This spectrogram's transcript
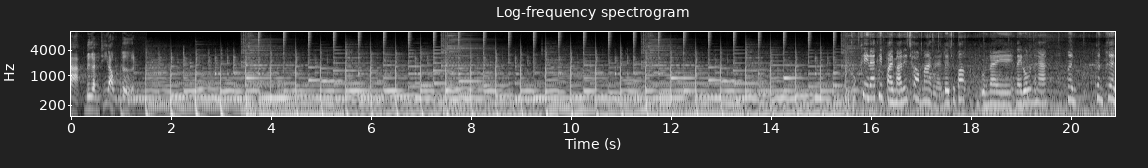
จากเดือนที่เราเกิด ทุกที่นะที่ไปมาที่ชอบมากเลย โดยเฉพาะอยู่ในในรถนะคะ เพื่อนเพื่อนเพื่อน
